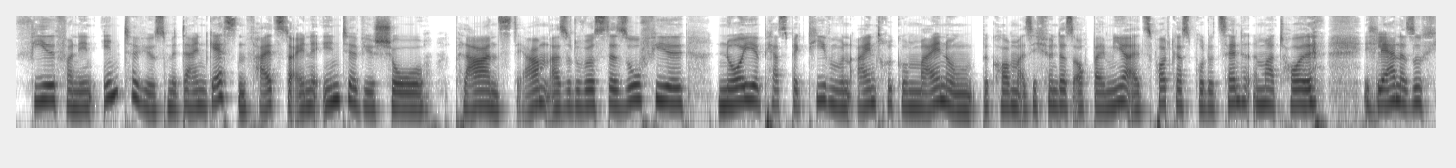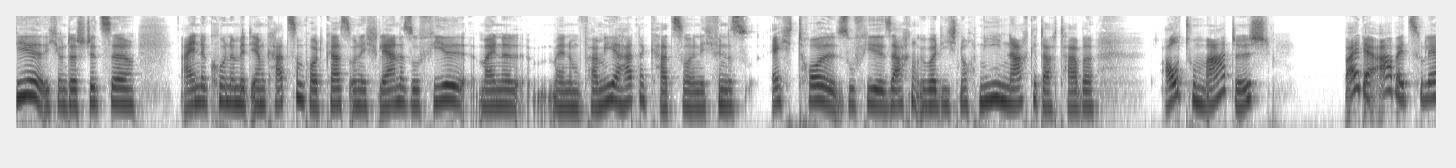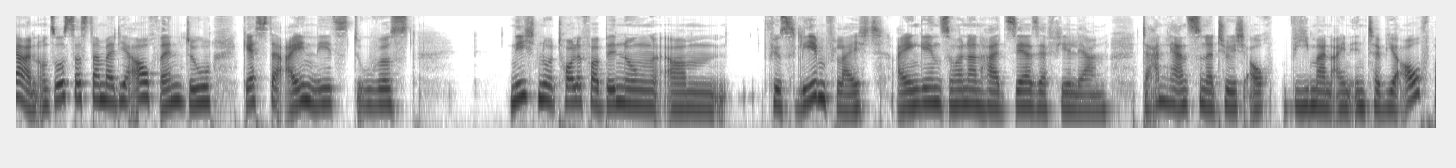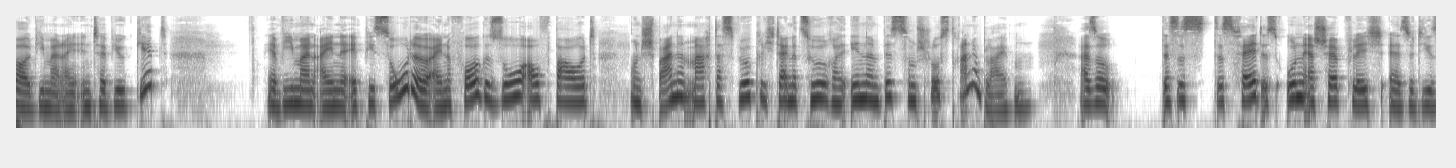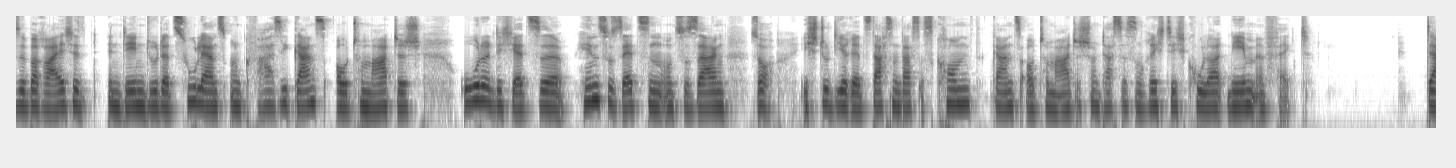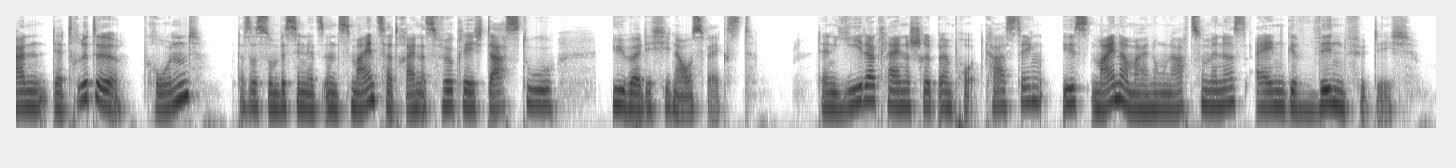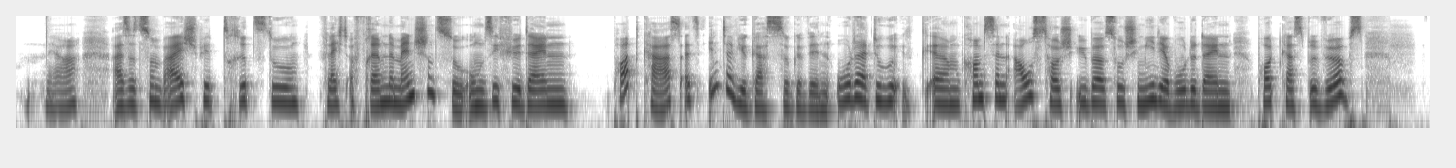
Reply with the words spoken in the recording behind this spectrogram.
viel von den Interviews mit deinen Gästen, falls du eine Interviewshow planst, ja. Also du wirst da so viel neue Perspektiven und Eindrücke und Meinungen bekommen. Also ich finde das auch bei mir als Podcast-Produzentin immer toll. Ich lerne so viel. Ich unterstütze eine Kunde mit ihrem Katzenpodcast und ich lerne so viel. Meine, meine Familie hat eine Katze und ich finde es echt toll, so viel Sachen, über die ich noch nie nachgedacht habe, automatisch bei der Arbeit zu lernen. Und so ist das dann bei dir auch, wenn du Gäste einlädst. Du wirst nicht nur tolle Verbindungen ähm, fürs Leben vielleicht eingehen, sondern halt sehr, sehr viel lernen. Dann lernst du natürlich auch, wie man ein Interview aufbaut, wie man ein Interview gibt. ja, wie man eine Episode, eine Folge so aufbaut und spannend macht, dass wirklich deine ZuhörerInnen bis zum Schluss dranbleiben. Also, das ist, das Feld ist unerschöpflich, also diese Bereiche, in denen du dazulernst und quasi ganz automatisch, ohne dich jetzt äh, hinzusetzen und zu sagen, so, ich studiere jetzt das und das, es kommt ganz automatisch und das ist ein richtig cooler Nebeneffekt. Dann der dritte Grund, das ist so ein bisschen jetzt ins Mindset rein, ist wirklich, dass du über dich hinaus wächst. Denn jeder kleine Schritt beim Podcasting ist meiner Meinung nach zumindest ein Gewinn für dich. Ja, also zum Beispiel trittst du vielleicht auf fremde Menschen zu, um sie für deinen Podcast als Interviewgast zu gewinnen. Oder du ähm, kommst in Austausch über Social Media, wo du deinen Podcast bewirbst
